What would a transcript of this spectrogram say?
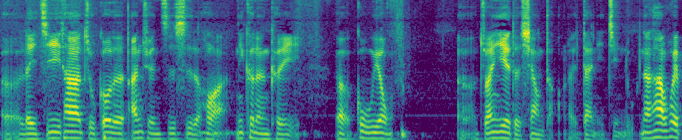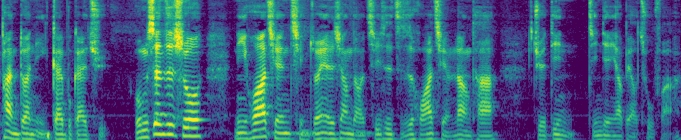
呃，累积它足够的安全知识的话，你可能可以呃雇佣呃专业的向导来带你进入。那他会判断你该不该去。我们甚至说，你花钱请专业的向导，其实只是花钱让他决定今天要不要出发。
